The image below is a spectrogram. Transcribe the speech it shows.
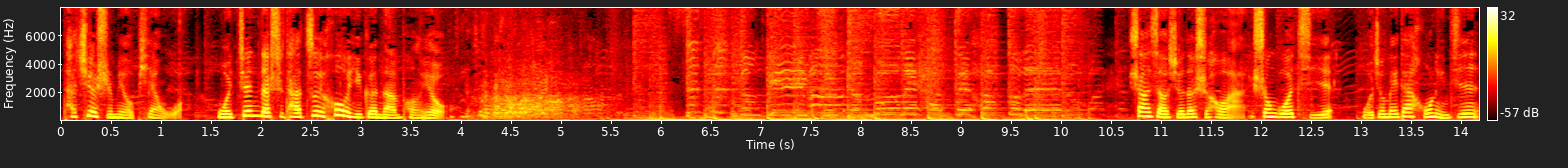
他确实没有骗我，我真的是她最后一个男朋友。上小学的时候啊，升国旗，我就没戴红领巾。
